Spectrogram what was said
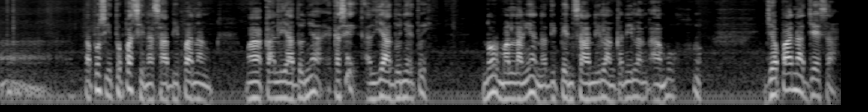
Ah, tapos ito pa sinasabi pa ng mga kaalyado niya eh, kasi alyado niya ito eh normal lang yan na depensahan nila ang kanilang amo Japana Jessa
